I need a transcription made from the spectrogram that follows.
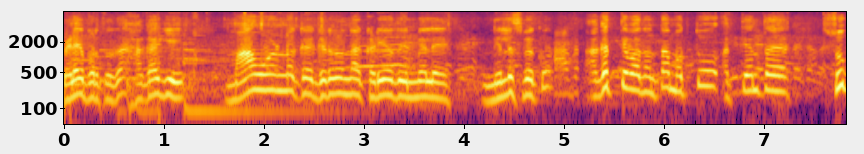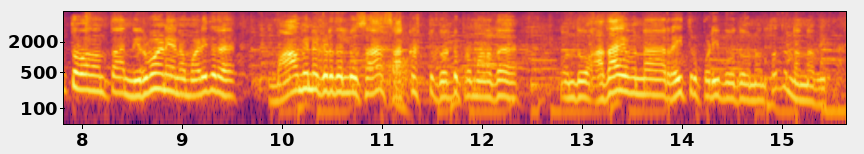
ಬೆಳೆ ಬರ್ತದೆ. ಹಾಗಾಗಿ ಮಾವನ್ನು ಕ, ಗಿಡಗಳನ್ನು ಕಡಿಯೋದು ಇನ್ಮೇಲೆ ನಿಲ್ಲಿಸಬೇಕು. ಅಗತ್ಯವಾದಂಥ ಮತ್ತು ಅತ್ಯಂತ ಸೂಕ್ತವಾದಂಥ ನಿರ್ವಹಣೆಯನ್ನು ಮಾಡಿದರೆ ಮಾವಿನ ಗಿಡದಲ್ಲೂ ಸಹ ಸಾಕಷ್ಟು ದೊಡ್ಡ ಪ್ರಮಾಣದ ಒಂದು ಆದಾಯವನ್ನು ರೈತರು ಪಡಿಬೋದು ಅನ್ನೋಂಥದ್ದು ನನ್ನ ಅಭಿಪ್ರಾಯ.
